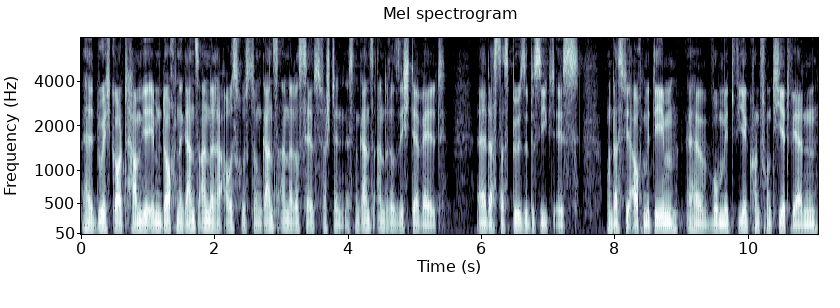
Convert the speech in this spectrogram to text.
äh, durch Gott haben wir eben doch eine ganz andere Ausrüstung, ein ganz anderes Selbstverständnis, eine ganz andere Sicht der Welt, äh, dass das Böse besiegt ist und dass wir auch mit dem, äh, womit wir konfrontiert werden,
